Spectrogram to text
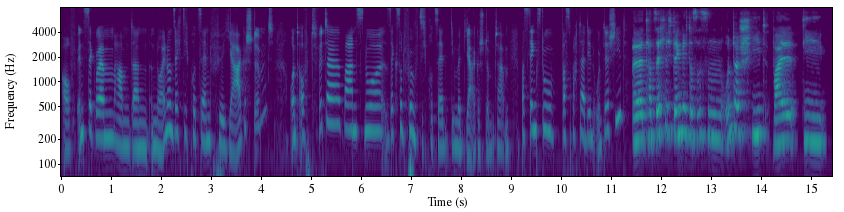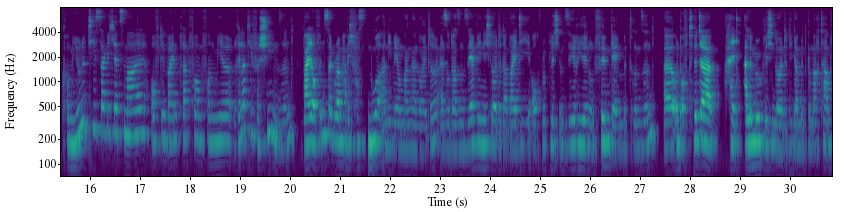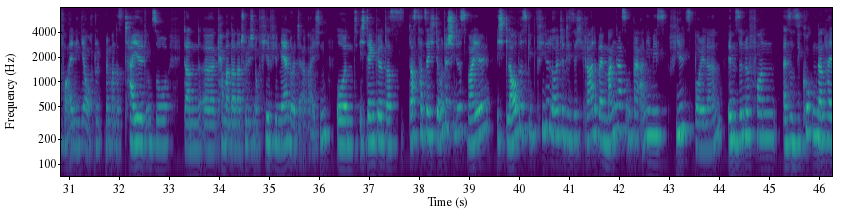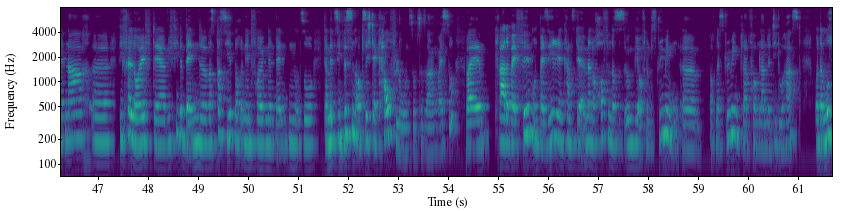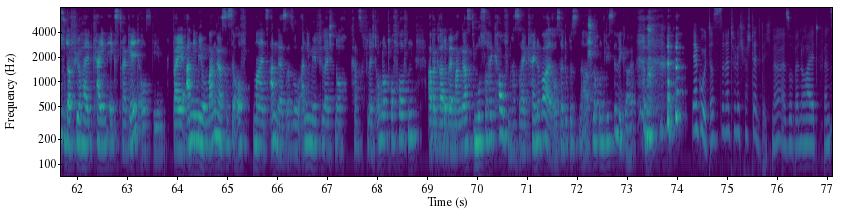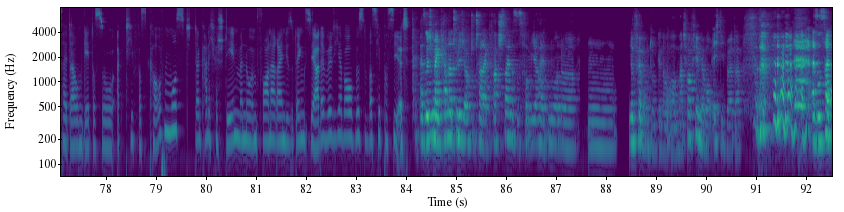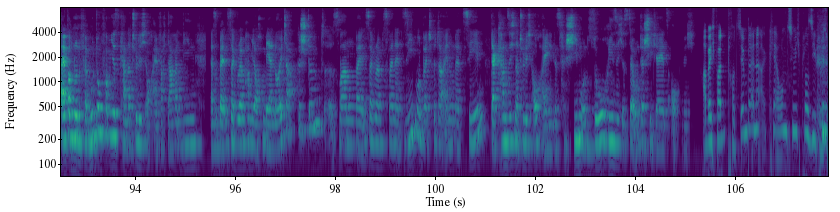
Auf Instagram haben dann 69% für Ja gestimmt und auf Twitter waren es nur 56 Prozent, die mit Ja gestimmt haben. Was denkst du, was macht da den Unterschied? Äh, tatsächlich denke ich, das ist ein Unterschied, weil die Communities, sage ich jetzt mal, auf den beiden Plattformen von mir relativ verschieden sind. Weil auf Instagram habe ich fast nur Anime- und Manga-Leute. Also da sind sehr wenig Leute dabei, die auch wirklich im Serien- und Filmgame mit drin sind. Äh, und auf Twitter halt alle möglichen Leute, die da mitgemacht haben. Vor allen Dingen ja auch, wenn man das teilt und so, dann äh, kann man da natürlich natürlich noch viel, viel mehr Leute erreichen. Und ich denke, dass das tatsächlich der Unterschied ist, weil ich glaube, es gibt viele Leute, die sich gerade bei Mangas und bei Animes viel spoilern. Im Sinne von, also sie gucken dann halt nach, äh, wie verläuft der, wie viele Bände, was passiert noch in den folgenden Bänden und so, damit sie wissen, ob sich der Kauf lohnt, sozusagen, weißt du? Weil gerade bei Filmen und bei Serien kannst du ja immer noch hoffen, dass es irgendwie auf einem Streaming, äh, auf einer Streaming-Plattform landet, die du hast. Und dann musst du dafür halt kein extra Geld ausgeben. Bei Anime und Mangas ist es ja oftmals anders. Also Anime vielleicht noch, kannst du vielleicht auch noch drauf hoffen, aber gerade bei Mangas, die musst du halt kaufen, hast du halt keine Wahl, außer du bist ein Arschloch und liest illegal. Ja, gut, das ist natürlich verständlich, ne? Also, wenn du halt, wenn es halt darum geht, dass du aktiv was kaufen musst, dann kann ich verstehen, wenn du im Vornherein dir so denkst, ja, der will dich aber auch wissen, was hier passiert. Also, ich meine, kann natürlich auch totaler Quatsch sein. Das ist von mir halt nur eine, hm, eine Vermutung, genau. Manchmal fehlen mir aber auch echt die Wörter. also es ist halt einfach nur eine Vermutung von mir. Es kann natürlich auch einfach daran liegen. Also bei Instagram haben ja auch mehr Leute abgestimmt. Es waren bei Instagram 207 und bei Twitter 110. Da kann sich natürlich auch einiges verschieben und so riesig ist der Unterschied ja jetzt auch nicht. Aber ich fand trotzdem deine Erklärung ziemlich plausibel.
